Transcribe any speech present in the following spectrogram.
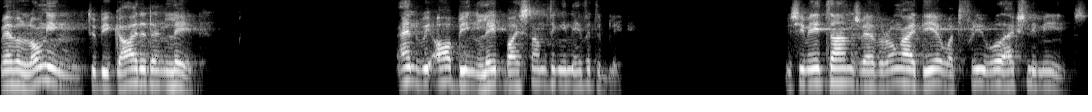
We have a longing to be guided and led. And we are being led by something inevitably. You see, many times we have a wrong idea what free will actually means.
